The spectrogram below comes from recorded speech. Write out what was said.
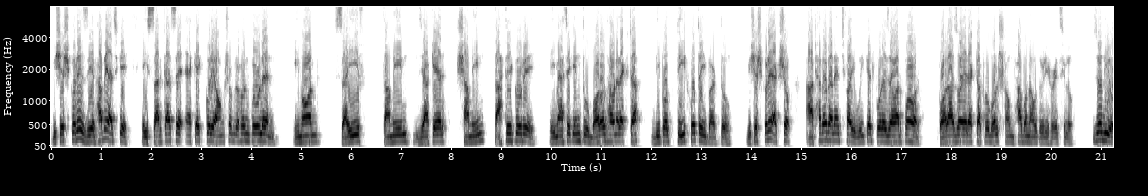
বিশেষ করে যেভাবে আজকে এই সার্কাসে এক এক করে অংশগ্রহণ করলেন, ইমন, সাইফ তামিম, জাকের, শামিম, তাতে করে এই ম্যাচে কিন্তু বড় ধরনের একটা বিপত্তি হতেই পারত। বিশেষ করে একশো আঠারো রানে ছয় উইকেট পড়ে যাওয়ার পর পরাজয়ের একটা প্রবল সম্ভাবনাও তৈরি হয়েছিল। যদিও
